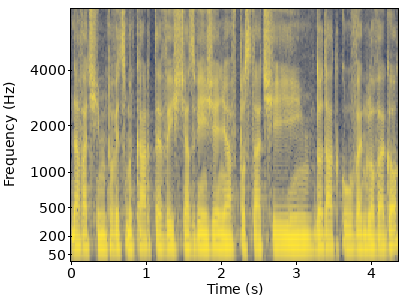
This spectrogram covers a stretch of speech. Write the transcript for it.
dawać im powiedzmy kartę wyjścia z więzienia w postaci dodatku węglowego.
